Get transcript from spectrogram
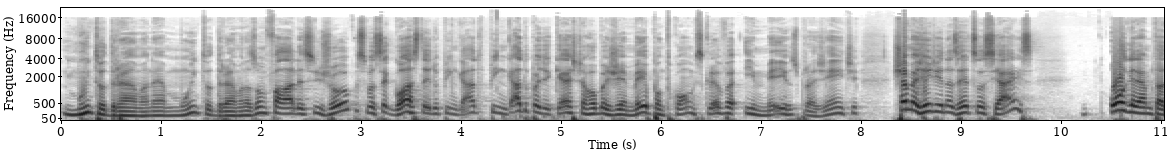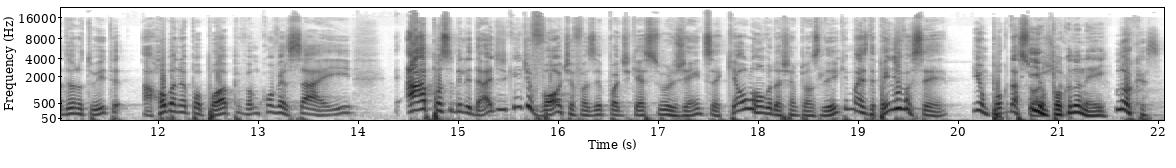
Muito drama, né? Muito drama. Nós vamos falar desse jogo. Se você gosta aí do Pingado, pingadopodcast.gmail.com, escreva e-mails pra gente. Chame a gente aí nas redes sociais. O Guilherme Tadeu no Twitter, arroba Nepopop. Vamos conversar aí. Há a possibilidade de que a gente volte a fazer podcasts urgentes aqui ao longo da Champions League, mas depende de você. E um pouco da sorte. E um pouco do Ney. Lucas,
